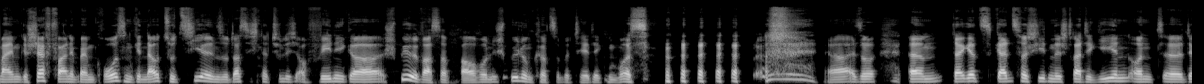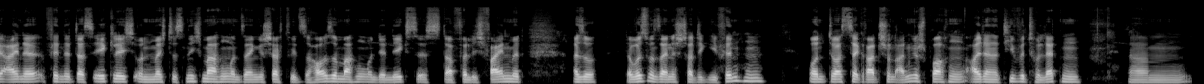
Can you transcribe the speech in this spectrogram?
meinem Geschäft, vor allem beim Großen, genau zu zielen, so dass ich natürlich auch weniger Spülwasser brauche und die Spülung kürzer betätigen muss. ja, also ähm, da gibt's ganz verschiedene Strategien und äh, der eine findet das eklig und möchte es nicht machen und sein Geschäft wie zu Hause machen und der nächste ist da völlig fein mit. Also da muss man seine Strategie finden. Und du hast ja gerade schon angesprochen, alternative Toiletten. Ähm,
